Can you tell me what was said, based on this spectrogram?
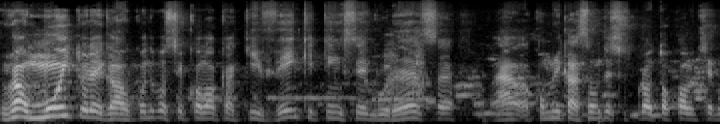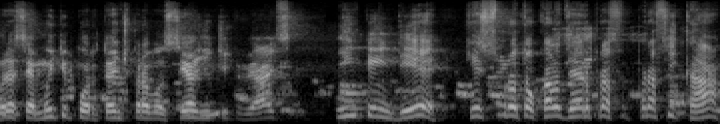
Muito legal. Quando você coloca aqui, vem que tem segurança, a comunicação desses protocolos de segurança é muito importante para você, a gente de viagens, entender que esses protocolos eram para ficar.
